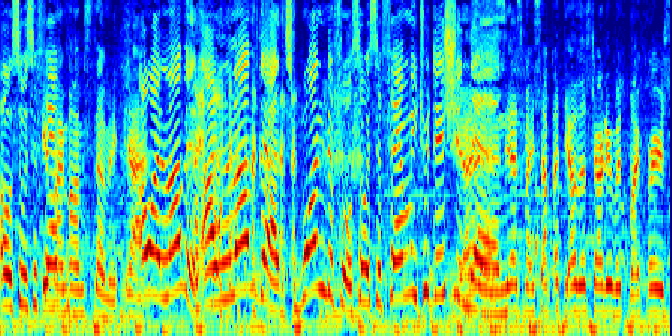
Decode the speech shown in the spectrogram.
Oh, so it's a family. In my mom's stomach, yeah. Oh, I love it. I love that. It's wonderful. So it's a family tradition yes, then. Yes, my zapateado started with my first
